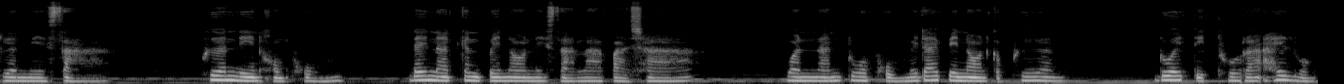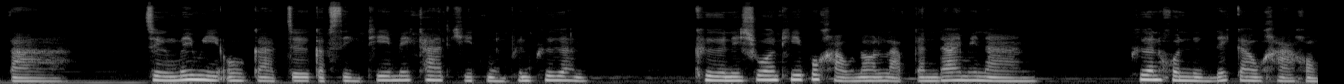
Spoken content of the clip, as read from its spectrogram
เดือนเมษาเพื่อนเนนของผม ได้นัดกันไปนอนในศาลาป่าช้า วันนั้นตัวผมไม่ได้ไปนอนกับเพื่อน ด้วยติดธุระให้หลวงตา จึงไม่มีโอกาสเจอกับสิ่งที่ไม่คาดคิดเหมือนเพื่อนๆ คือในช่วงที่พวกเขานอนหลับกันได้ไม่นาน เพื่อนคนหนึ่งได้เกาขาของ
